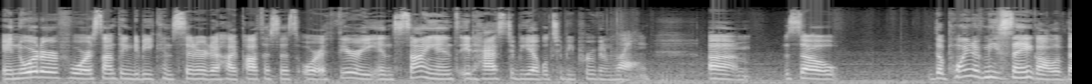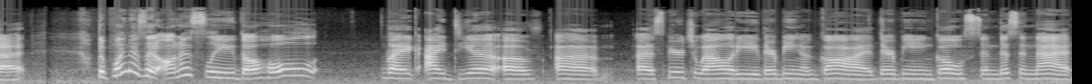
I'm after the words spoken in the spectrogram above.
in order for something to be considered a hypothesis or a theory in science, it has to be able to be proven wrong. Um, so, the point of me saying all of that, the point is that honestly, the whole like idea of um, a spirituality, there being a god, there being ghosts, and this and that.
